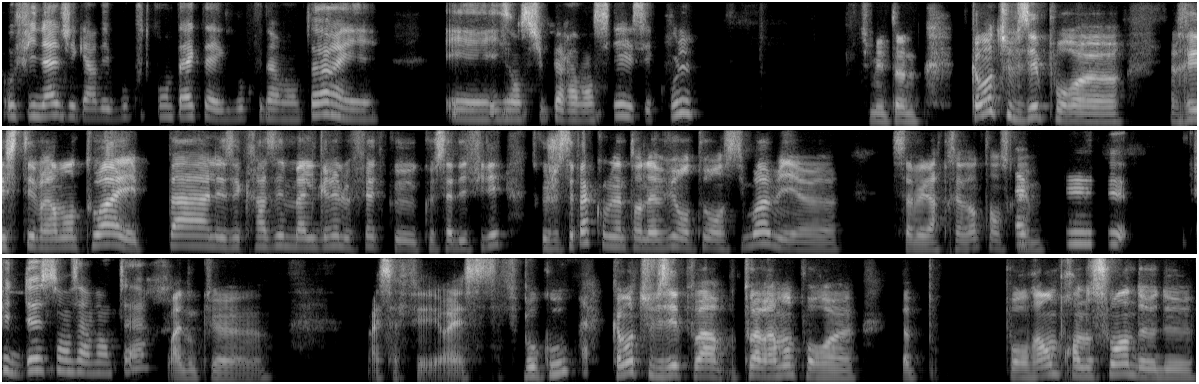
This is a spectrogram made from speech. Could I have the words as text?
Au final, j'ai gardé beaucoup de contacts avec beaucoup d'inventeurs et, et, ils ont super avancé et c'est cool. Tu m'étonnes. Comment tu faisais pour euh, rester vraiment toi et pas les écraser malgré le fait que, que ça défilait? Parce que je ne sais pas combien tu en as vu en tout en six mois, mais ça avait l'air très intense quand même plus de 200 inventeurs. Ouais, donc, euh, Ouais, ça fait, ouais, ça fait beaucoup. Comment tu faisais, toi, toi vraiment, pour, euh, bah, pour vraiment prendre soin de,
